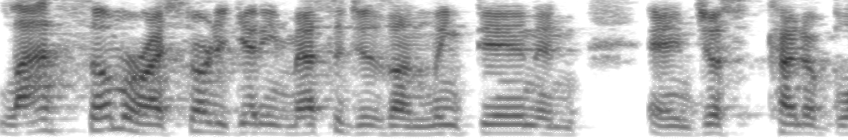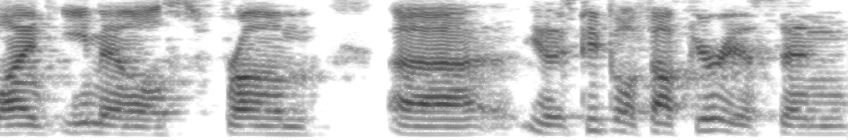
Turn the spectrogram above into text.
last summer, I started getting messages on LinkedIn and and just kind of blind emails from uh, you know, these people at Falfurrias and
